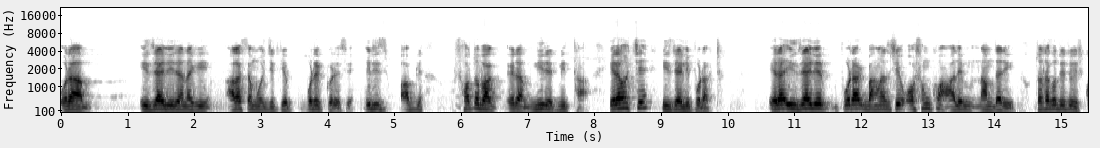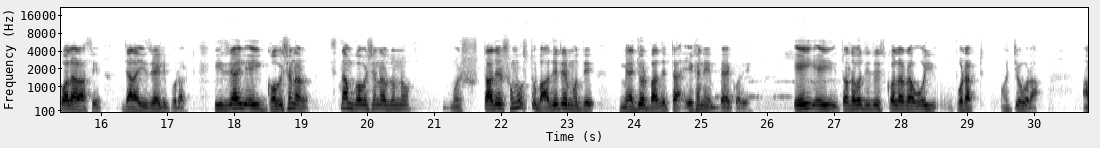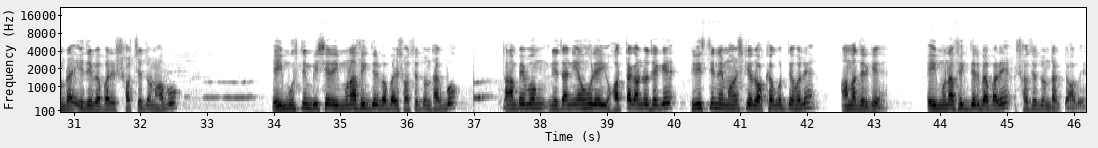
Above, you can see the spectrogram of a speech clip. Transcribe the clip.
ওরা ইসরায়েলিরা নাকি আলাক্সা মসজিদকে প্রোটেক্ট করেছে। ইট ইজ শতভাগ এরা নিরেট মিথ্যা। এরা হচ্ছে ইসরায়েলি প্রোডাক্ট এরা ইসরায়েলের প্রোডাক্ট বাংলাদেশে অসংখ্য আলেম নামদারি, তথাকথিত স্কলার আছে যারা ইসরায়েলি প্রোডাক্ট ইসরায়েল এই গবেষণার ইসলাম গবেষণার জন্য তাদের সমস্ত বাজেটের মধ্যে মেজর বাজেটটা এখানে ব্যয় করে। এই এই তথাকথিত স্কলাররা ওই প্রোডাক্ট হচ্ছে ওরা। আমরা এদের ব্যাপারে সচেতন হব। এই মুসলিম বিশ্বের এই মুনাফিকদের ব্যাপারে সচেতন থাকব। ট্রাম্প এবং নেতানিয়াহুর এই হত্যাকাণ্ড থেকে ফিলিস্তিনের মানুষকে রক্ষা করতে হলে আমাদেরকে এই মুনাফিকদের ব্যাপারে সচেতন থাকতে হবে।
